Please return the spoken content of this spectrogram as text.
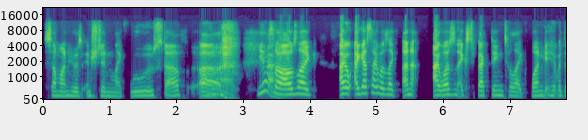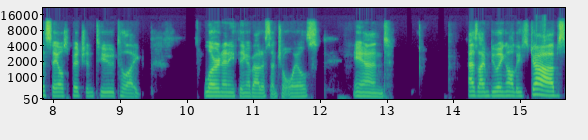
someone who was interested in like woo woo stuff. Uh, yeah. yeah. So I was like, I, I guess I was like, un- I wasn't expecting to like one get hit with a sales pitch and two to like learn anything about essential oils. And as I'm doing all these jobs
